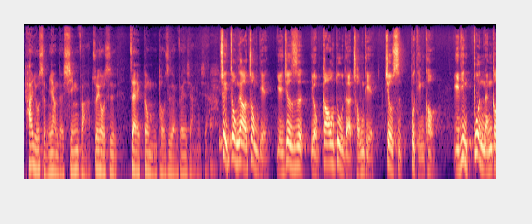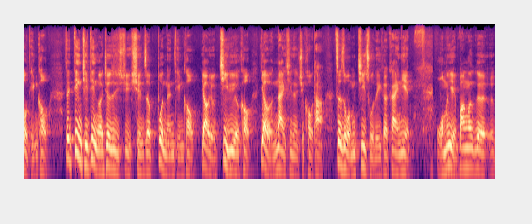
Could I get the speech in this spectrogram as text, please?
他有什么样的心法？最后是再跟我们投资人分享一下。最重要的重点，也就是有高度的重叠，就是不停扣。一定不能够停扣，这定期定额就是去选择不能停扣，要有纪律的扣，要有耐心的去扣它，这是我们基础的一个概念。我们也帮那个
